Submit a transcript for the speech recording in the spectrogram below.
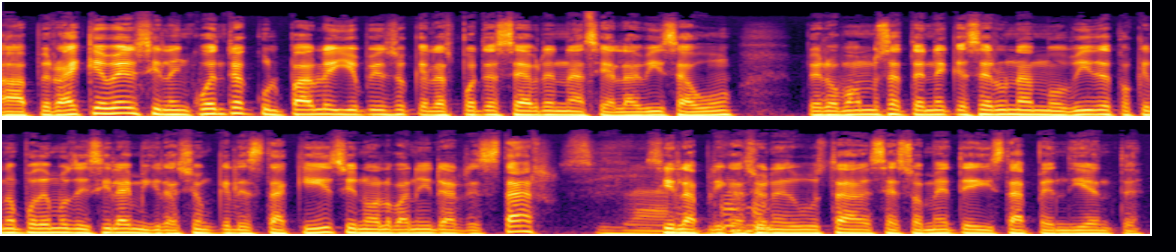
Ah, pero hay que ver si la encuentra culpable. Yo pienso que las puertas se abren hacia la visa U, pero vamos a tener que hacer unas movidas porque no podemos decir a la inmigración que él está aquí, si no lo van a ir a arrestar. Si la aplicación le gusta, se somete y está pendiente.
